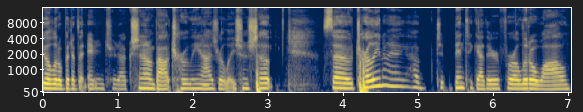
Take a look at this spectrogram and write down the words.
A little bit of an introduction about Charlie and I's relationship. So, Charlie and I have t- been together for a little while.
